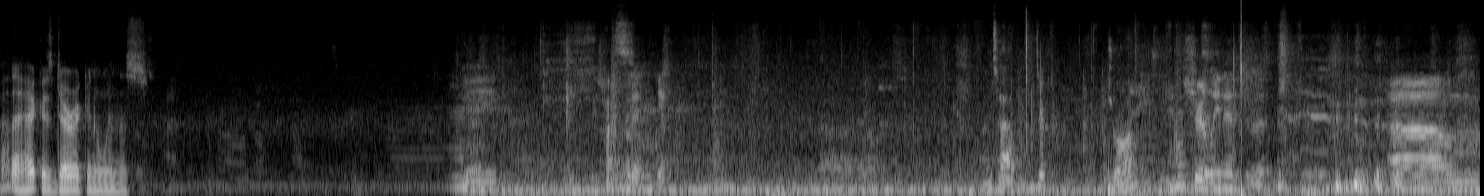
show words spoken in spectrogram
How the heck is Derek going to win this? Okay, yep. Untap. Yep. Draw. Sure, lean into it. Um.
